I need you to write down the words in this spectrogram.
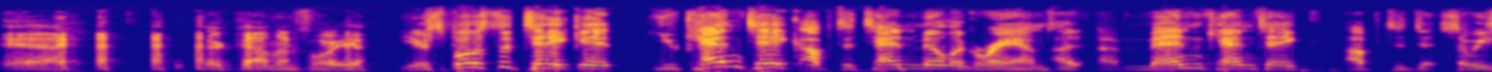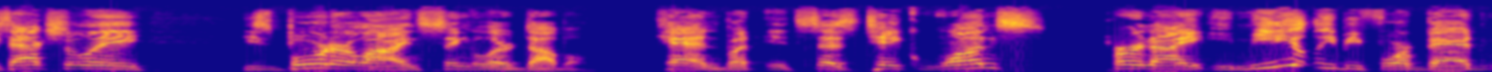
Yeah, they're coming for you. You're supposed to take it. You can take up to 10 milligrams. Uh, uh, men can take up to, so he's actually, he's borderline single or double. Can, but it says take once per night immediately before bed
